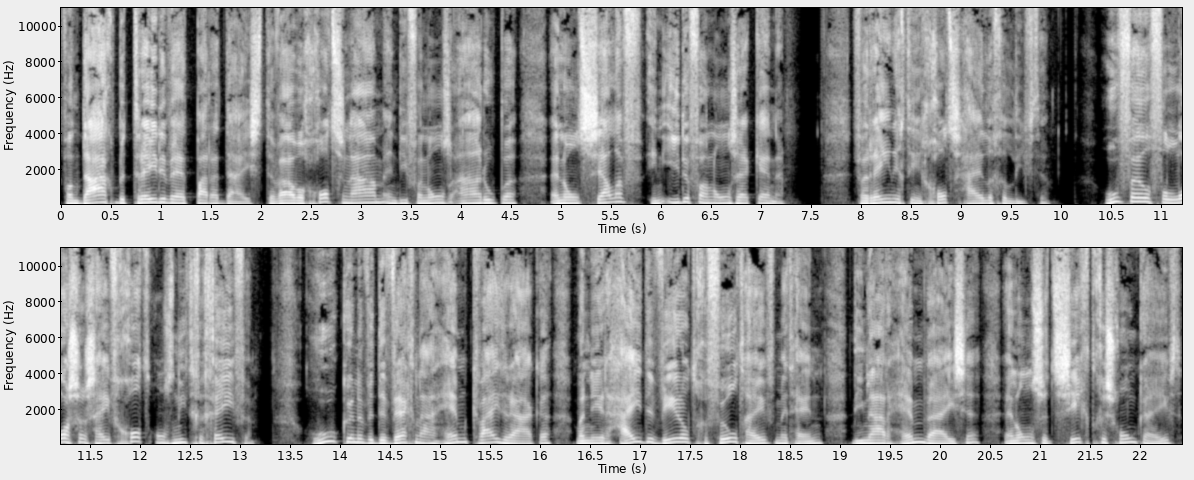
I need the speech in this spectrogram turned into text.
Vandaag betreden we het paradijs, terwijl we Gods naam en die van ons aanroepen en onszelf in ieder van ons herkennen. Verenigd in Gods heilige liefde. Hoeveel verlossers heeft God ons niet gegeven? Hoe kunnen we de weg naar Hem kwijtraken wanneer Hij de wereld gevuld heeft met hen die naar Hem wijzen en ons het zicht geschonken heeft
